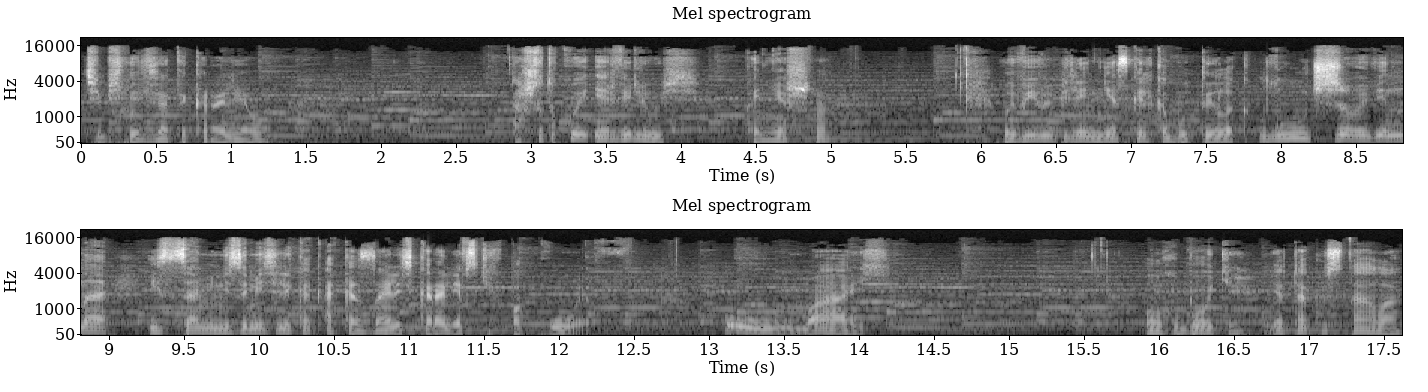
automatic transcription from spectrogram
Тебе нельзя, ты королева. А что такое Эрвелюсь? Конечно. Вы выпили несколько бутылок лучшего вина и сами не заметили, как оказались королевских покоях. Оу май. Ох, боги, я так устала.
